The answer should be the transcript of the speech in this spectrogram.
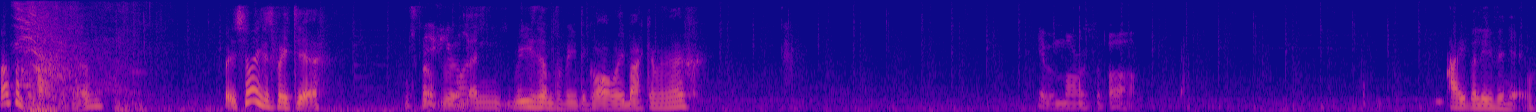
That's a positive. But should I just wait here? It's not If you real want. any reason for me to go all the way back over now. Yeah, but moral support. I believe in you.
